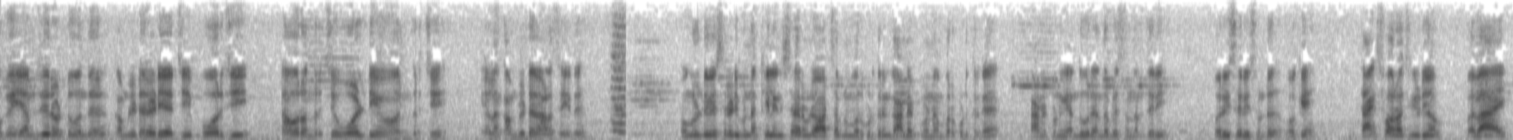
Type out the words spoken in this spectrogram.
ஓகே எம் ஜீரோ டூ வந்து கம்ப்ளீட்டாக ரெடி ஆயிடுச்சு. ஃபோர் ஜி டவர் வந்துருச்சு வோல்ட்டியும் வந்துருச்சு. எல்லாம் கம்ப்ளீட்டாக வேலை செய்யுது. உங்களோட டிவைஸ் ரெடி பண்ணால் கீழே இன்ஸ்டாகிராம் வாட்ஸ்அப் நம்பர் கொடுத்துருங்க. கான்டாக்ட் பண்ண நம்பர் கொடுத்துருக்கேன். கான்டாக்ட் பண்ணுங்கள் எந்த ஊர் எந்த பிளேஸ் வந்தாலும் சரி. கொரியர் சர்வீஸ் உண்டு. ஓகே தேங்க்ஸ் ஃபார் வாட்சிங் வீடியோ பை பாய்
